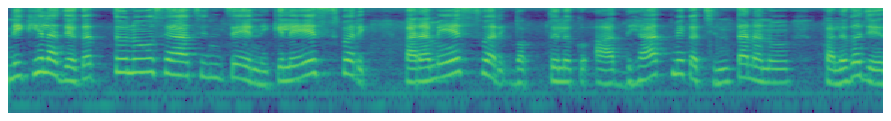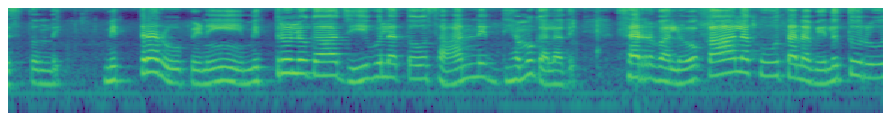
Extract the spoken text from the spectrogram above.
నిఖిల జగత్తును శాసించే నిఖిలేశ్వరి పరమేశ్వరి భక్తులకు ఆధ్యాత్మిక చింతనను కలుగజేస్తుంది. మిత్రరూపిణి మిత్రులుగా జీవులతో సాన్నిధ్యము గలది. సర్వలోకాలకు తన వెలుతురు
